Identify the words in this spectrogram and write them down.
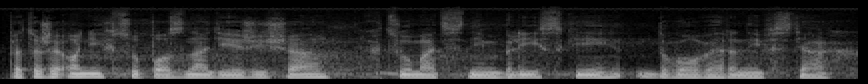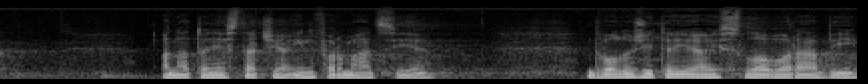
Pretože oni chcú poznať Ježiša, chcú mať s ním blízky, dôverný vzťah. A na to nestačia informácie. Dôležité je aj slovo rabi,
